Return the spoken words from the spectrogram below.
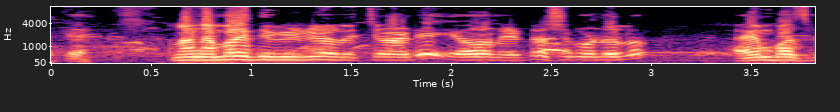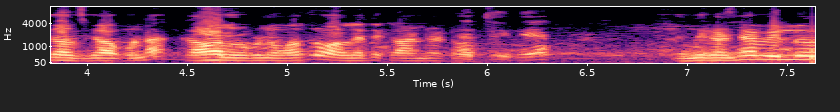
ఓకే. నా నెంబర్ అయితే వీడియోలో ఇచ్చానండి. ఎవరైనా ఇంట్రెస్ట్ ఉండేవాళ్ళు టైం పాస్ కాల్స్ కాకుండా కావాలనుకుంటే మాత్రం వాళ్ళైతే కాంటాక్ట్ అవ్వచ్చు. ఎందుకంటే వీళ్ళు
